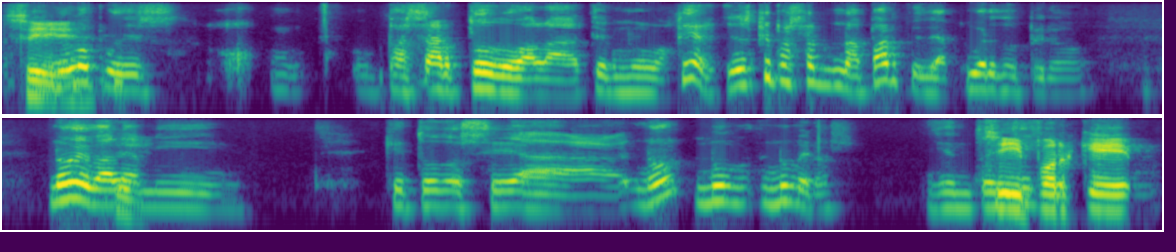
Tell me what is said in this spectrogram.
Sí. no lo puedes pasar todo a la tecnología. Tienes que pasar una parte, de acuerdo, pero no me vale sí. a mí que todo sea ¿no? números. Y entonces, sí, porque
